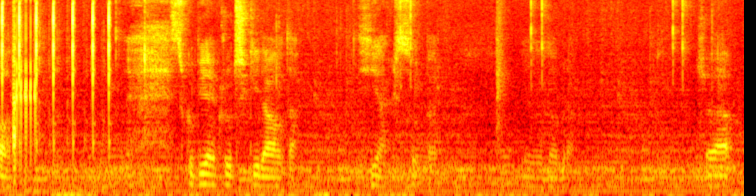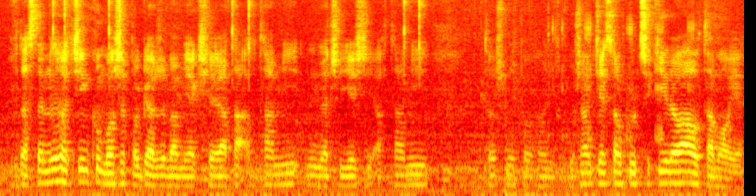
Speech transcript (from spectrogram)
O. Ech, Zgubiłem kluczyki do auta. Jak super. No dobra. Trzeba... W następnym odcinku może pokażę wam jak się lata autami, znaczy jeździ autami. To już mnie powoli wkurza. Gdzie są kluczyki do auta moje?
